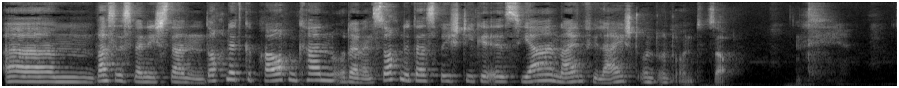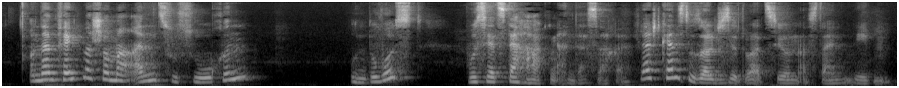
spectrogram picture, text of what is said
Ähm, was ist, wenn ich es dann doch nicht gebrauchen kann oder wenn es doch nicht das Richtige ist? Ja, nein, vielleicht und, und, und. So. Und dann fängt man schon mal an zu suchen, unbewusst, wo ist jetzt der Haken an der Sache? Vielleicht kennst du solche Situationen aus deinem Leben.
